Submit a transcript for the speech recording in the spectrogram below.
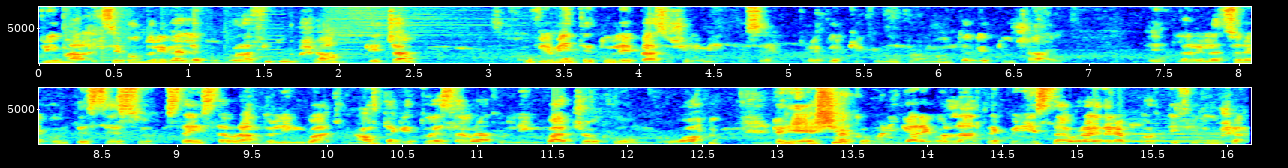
prima, il secondo livello è proprio la fiducia, che già ovviamente tu le basi ce le metti sempre, perché comunque una volta che tu hai la relazione con te stesso, stai instaurando il linguaggio, una volta che tu hai instaurato un linguaggio congruo, riesci a comunicare con l'altro e quindi instaurare dei rapporti di fiducia.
